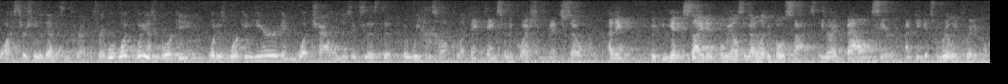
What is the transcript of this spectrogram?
Walk us through some of the debits and credits, right? What, what, what is working, what is working here, and what challenges exist that, that we can solve collectively? Thank, thanks for the question, Mitch. So I think we can get excited, but we also got to look at both sides. We need a balance here. I think it's really critical.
